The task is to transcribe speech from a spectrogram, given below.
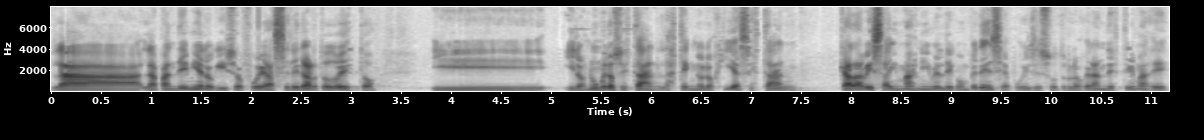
la, pandemia lo que hizo fue acelerar todo esto y, los números están, las tecnologías están, cada vez hay más nivel de competencia, porque ese es otro de los grandes temas de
